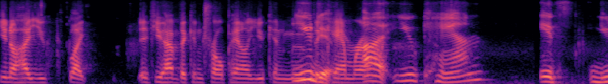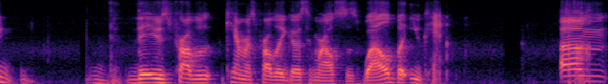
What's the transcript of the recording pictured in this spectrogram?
you know how you like if you have the control panel you can move you the do camera. uh you can it's you th- those probably cameras probably go somewhere else as well but you can um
